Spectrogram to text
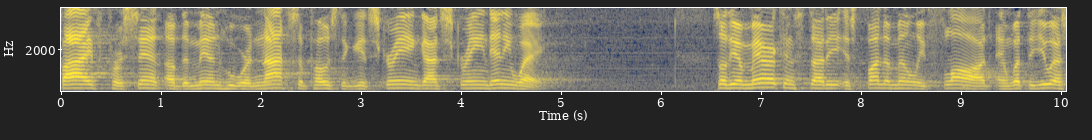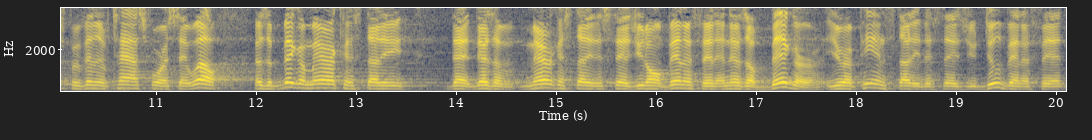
85% of the men who were not supposed to get screened got screened anyway. So the American study is fundamentally flawed, and what the U.S. Preventive Task Force said, well, there's a big American study that there's an American study that says you don't benefit, and there's a bigger European study that says you do benefit.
